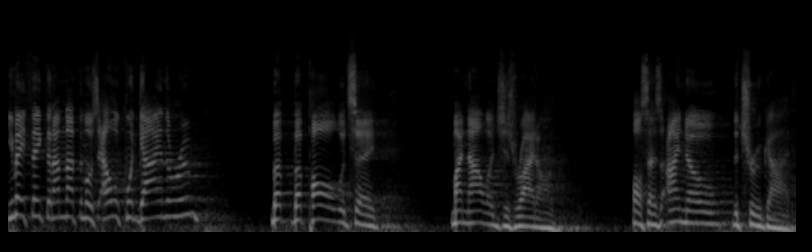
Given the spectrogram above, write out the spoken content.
You may think that I'm not the most eloquent guy in the room. But, but Paul would say, My knowledge is right on. Paul says, I know the true God.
